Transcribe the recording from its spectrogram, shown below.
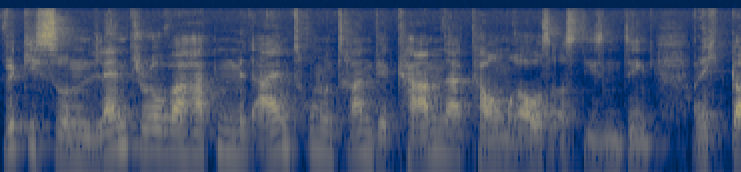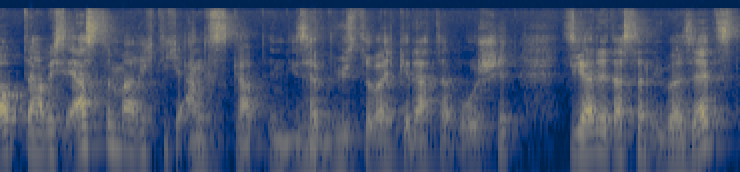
wirklich so einen Land Rover hatten mit allem drum und dran, wir kamen da kaum raus aus diesem Ding. Und ich glaube, da habe ich das erste Mal richtig Angst gehabt in dieser Wüste, weil ich gedacht habe, oh shit, sie hatte das dann übersetzt.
